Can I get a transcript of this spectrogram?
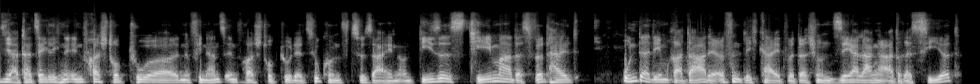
ja tatsächlich eine Infrastruktur, eine Finanzinfrastruktur der Zukunft zu sein. Und dieses Thema, das wird halt unter dem Radar der Öffentlichkeit, wird das schon sehr lange adressiert.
